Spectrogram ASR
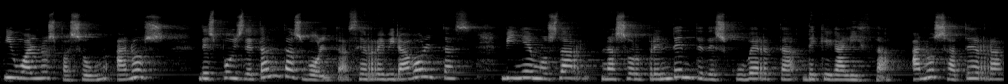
igual nos pasou a nós, Despois de tantas voltas e reviravoltas, viñemos dar na sorprendente descuberta de que Galiza, a nosa terra,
